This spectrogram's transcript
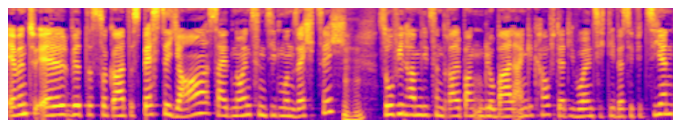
Eventuell wird das sogar das beste Jahr seit 1967. Mhm. So viel haben die Zentralbanken global eingekauft. Ja, die wollen sich diversifizieren.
